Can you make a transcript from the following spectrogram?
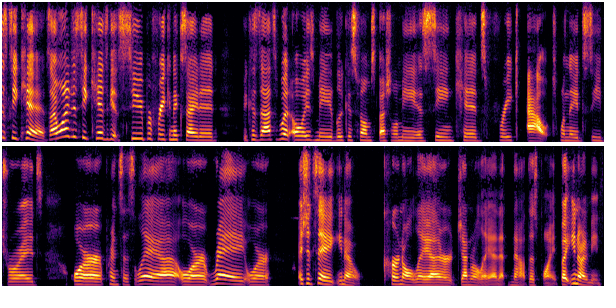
to see kids. I wanted to see kids get super freaking excited because that's what always made Lucasfilm special to me is seeing kids freak out when they'd see droids or Princess Leia or Rey or I should say, you know, Colonel Leia or General Leia now at this point. But you know what I mean.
